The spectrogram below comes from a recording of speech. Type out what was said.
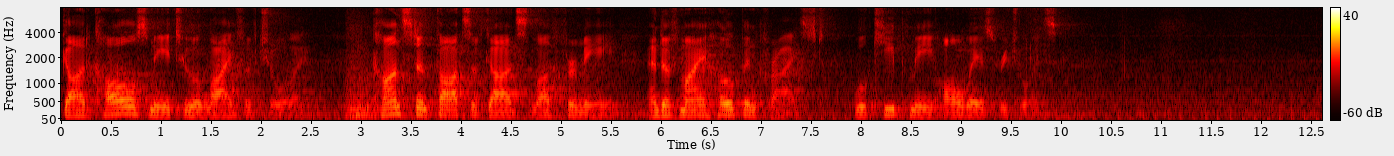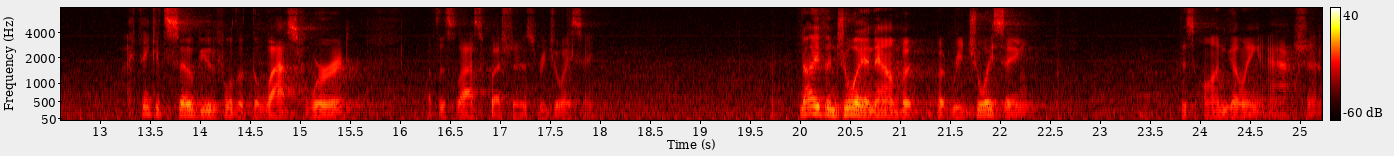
God calls me to a life of joy. Constant thoughts of God's love for me and of my hope in Christ will keep me always rejoicing. I think it's so beautiful that the last word of this last question is rejoicing. Not even joy, a noun, but, but rejoicing, this ongoing action.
